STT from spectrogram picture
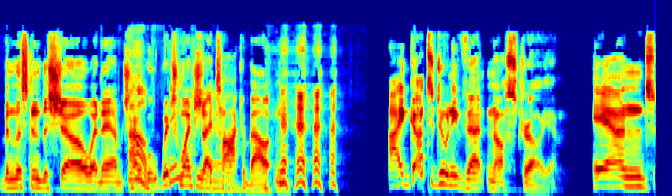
I've been listening to the show, and I'm trying. Oh, which one should I talk about? And I got to do an event in Australia, and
